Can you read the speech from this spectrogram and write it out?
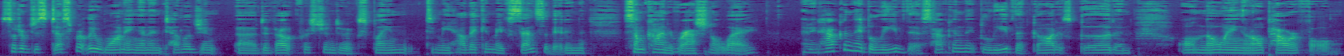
sort of just desperately wanting an intelligent, uh, devout Christian to explain to me how they can make sense of it in some kind of rational way. I mean, how can they believe this? How can they believe that God is good and all knowing and all powerful?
